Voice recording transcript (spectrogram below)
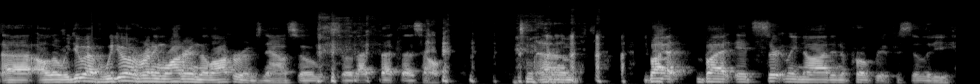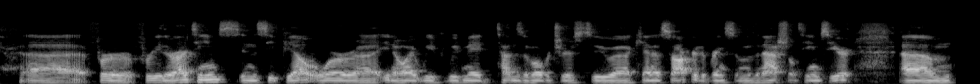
Uh, although we do have we do have running water in the locker rooms now, so so that that does help. um, but but it's certainly not an appropriate facility uh, for for either our teams in the CPL or uh, you know we've we've made tons of overtures to uh, Canada Soccer to bring some of the national teams here. Um,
